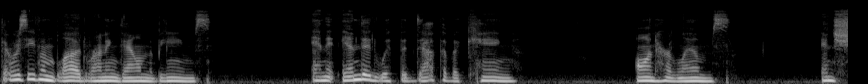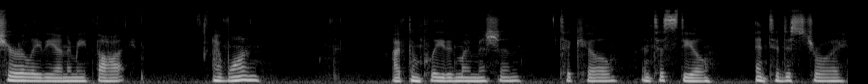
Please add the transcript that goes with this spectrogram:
there was even blood running down the beams. And it ended with the death of a king on her limbs. And surely the enemy thought, "I've won. I've completed my mission to kill and to steal and to destroy.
